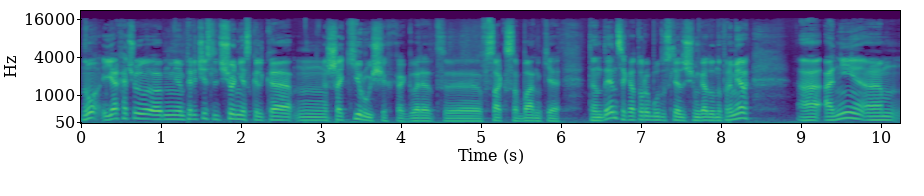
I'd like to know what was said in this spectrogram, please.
Но я хочу перечислить еще несколько шокирующих, как говорят э, в Саксо-банке, тенденций, которые будут в следующем году. Например, а, они эм,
